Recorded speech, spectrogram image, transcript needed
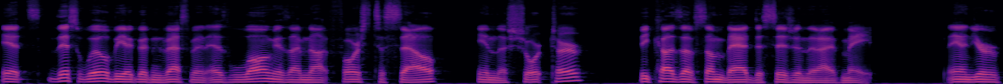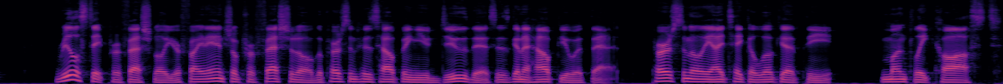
It's this will be a good investment as long as I'm not forced to sell in the short term because of some bad decision that I've made. And your real estate professional, your financial professional, the person who's helping you do this is going to help you with that. Personally, I take a look at the monthly cost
